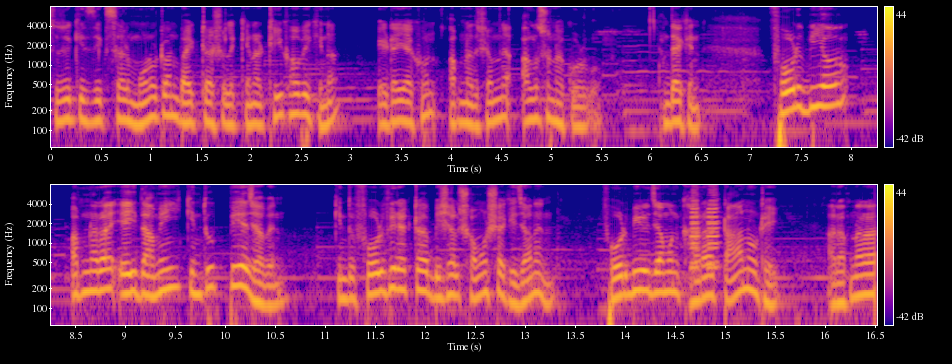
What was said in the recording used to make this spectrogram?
সুজুকি জিক্সার মোনোটন বাইকটা আসলে কেনা ঠিক হবে কি না এটাই এখন আপনাদের সামনে আলোচনা করব। দেখেন ফোর বিও আপনারা এই দামেই কিন্তু পেয়ে যাবেন। কিন্তু ফোর ভির একটা বিশাল সমস্যা কি জানেন? ফোর বির যেমন খাড়া টান ওঠে, আর আপনারা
